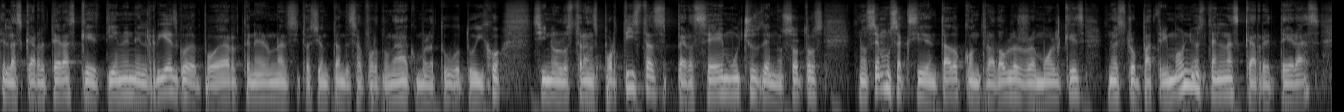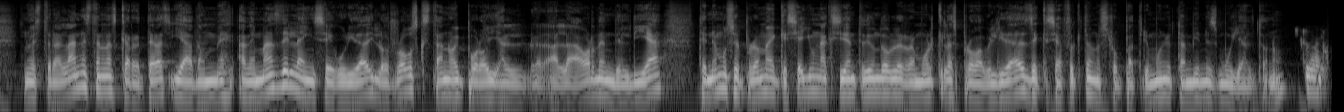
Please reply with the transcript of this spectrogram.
de las carreteras que tienen el riesgo de poder tener una situación tan desafortunada como la tuvo tu hijo, dijo, sino los transportistas per se, muchos de nosotros nos hemos accidentado contra dobles remolques, nuestro patrimonio está en las carreteras, nuestra lana está en las carreteras y además de la inseguridad y los robos que están hoy por hoy a la orden del día, tenemos el problema de que si hay un accidente de un doble remolque, las probabilidades de que se afecte nuestro patrimonio también es muy alto, ¿no? Claro.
